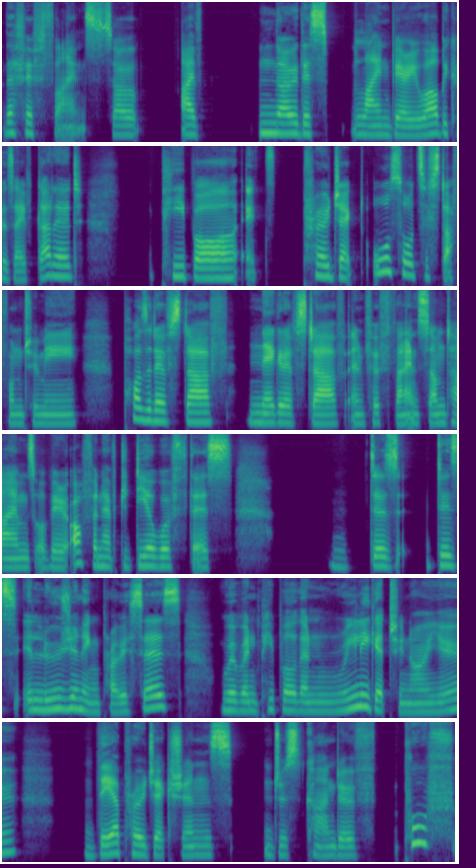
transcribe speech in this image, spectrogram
the fifth lines. So I know this line very well because I've got it. People project all sorts of stuff onto me, positive stuff, negative stuff, and fifth line sometimes or very often have to deal with this dis- disillusioning process where when people then really get to know you, their projections just kind of poof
